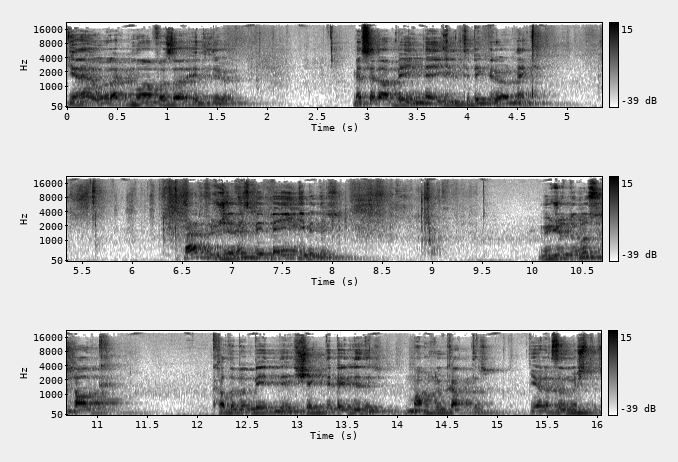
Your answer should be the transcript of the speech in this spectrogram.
genel olarak muhafaza ediliyor. Mesela beyinle ilgili tipik bir örnek. Her hücremiz bir beyin gibidir. Vücudumuz halk, kalıbı belli, şekli bellidir, mahlukattır, yaratılmıştır.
